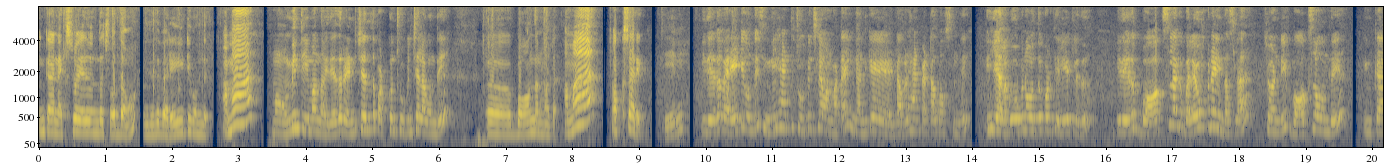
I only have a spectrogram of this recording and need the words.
ఇంకా నెక్స్ట్ ఏదో ఉందో చూద్దాం ఇదేదో వెరైటీగా ఉంది. అమ్మా! మా మమ్మీని తీయమందాం. ఇదేదో రెండు చేతులతో పట్టుకొని చూపించేలాగా ఉంది. ఆ, బాగుందన్నమాట. అమ్మా! ఒకసారి ఇదేదో వెరైటీ ఉంది. సింగిల్ హ్యాండ్ చూపించలేము అనమాట ఇంక అందుకే డబుల్ హ్యాండ్ పెట్టాల్సి వస్తుంది. ఇది ఎలా ఓపెన్ అవుతుందో కూడా తెలియట్లేదు. ఇదేదో బాక్స్ లాగా భలే ఓపెన్ అయింది అసలు. చూడండి బాక్స్లో ఉంది. ఇంకా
